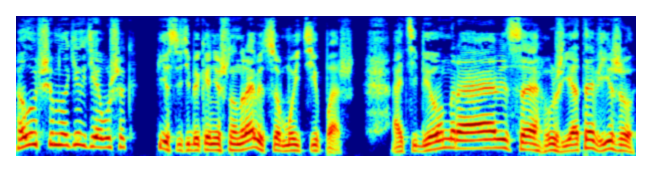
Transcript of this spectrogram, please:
лучше многих девушек. Если тебе, конечно, нравится мой типаж. А тебе он нравится, уж я-то вижу.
